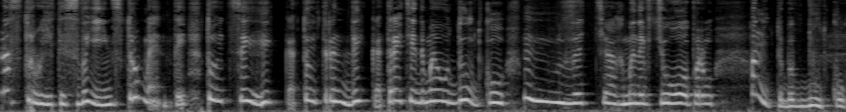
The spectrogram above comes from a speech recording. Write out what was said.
настроїти свої інструменти. Той цигика, той трендика, третій дме у дудку. Затяг мене в цю оперу. А ну тебе в будку.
